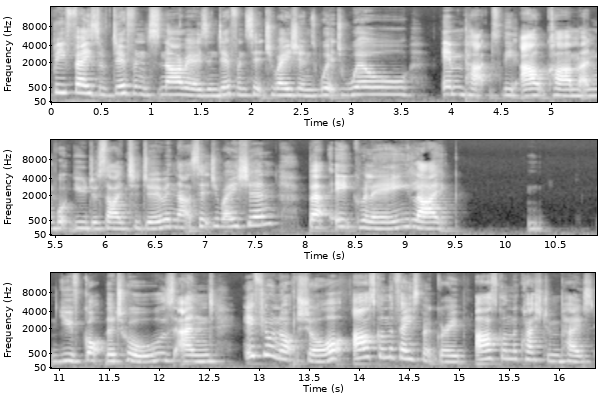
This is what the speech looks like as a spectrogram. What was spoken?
be faced with different scenarios and different situations, which will impact the outcome and what you decide to do in that situation. But equally, like, you've got the tools and if you're not sure ask on the facebook group ask on the question post.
